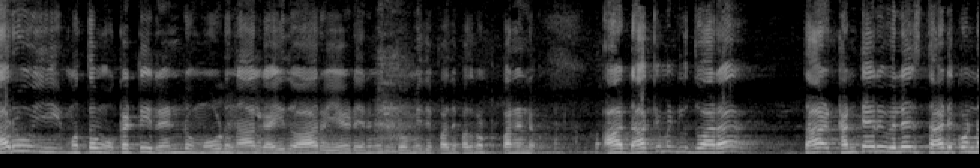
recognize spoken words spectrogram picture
ఆరు ఈ మొత్తం ఒకటి రెండు మూడు నాలుగు ఐదు ఆరు ఏడు ఎనిమిది తొమ్మిది పది పదకొండు పన్నెండు. ఆ డాక్యుమెంట్ల ద్వారా తా కంటేరు విలేజ్ తాడికొండ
